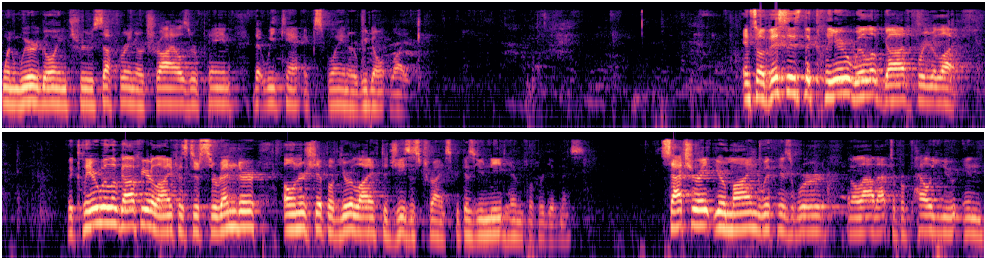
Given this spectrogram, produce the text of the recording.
when we're going through suffering or trials or pain that we can't explain or we don't like. And so, this is the clear will of God for your life. The clear will of God for your life is to surrender ownership of your life to Jesus Christ because you need Him for forgiveness. Saturate your mind with His Word and allow that to propel you in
